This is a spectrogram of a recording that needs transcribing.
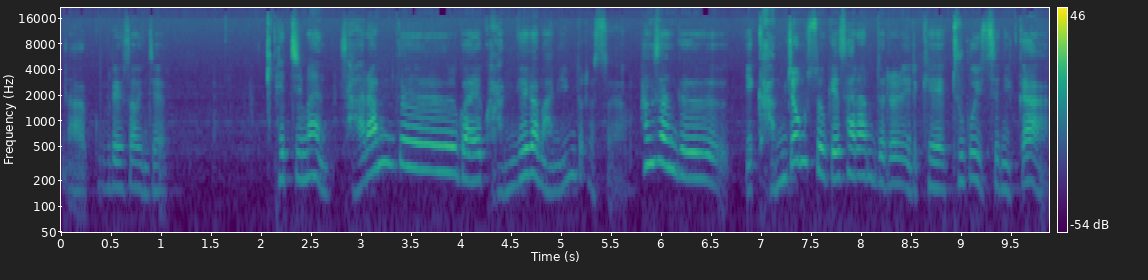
나왔고 그래서 이제 했지만 사람들과의 관계가 많이 힘들었어요. 항상 그 이 감정 속에 사람들을 이렇게 두고 있으니까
